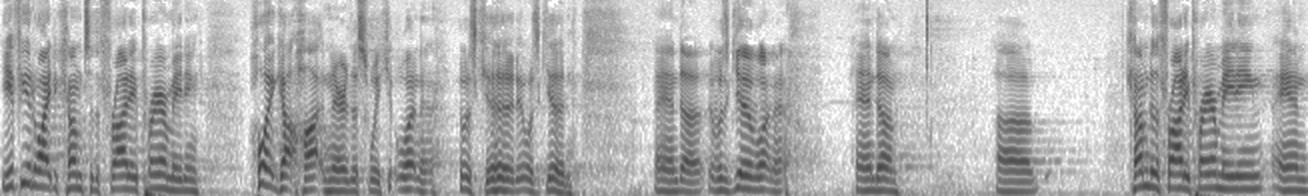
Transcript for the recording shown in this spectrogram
If you'd like to come to the Friday prayer meeting, Boy, it got hot in there this week, wasn't it? It was good. It was good. And uh, it was good, wasn't it? And um, uh, come to the Friday prayer meeting and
